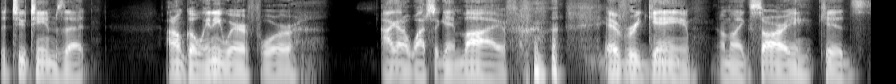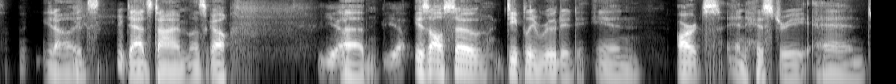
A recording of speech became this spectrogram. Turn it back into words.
the two teams that I don't go anywhere for, I got to watch the game live every game. I'm like, sorry, kids, you know, it's dad's time. Let's go Yeah, Um, yeah. is also deeply rooted in arts and history and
